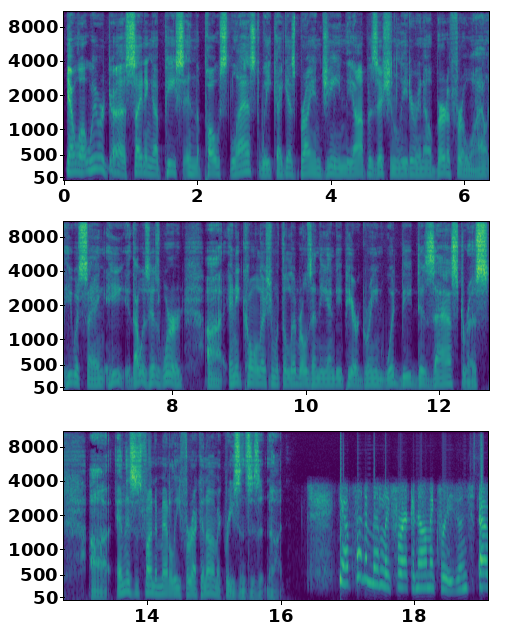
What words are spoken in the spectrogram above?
Yeah, well, we were uh, citing a piece in the Post last week. I guess Brian Jean, the opposition leader in Alberta for a while, he was saying he that was his word. Uh, any coalition with the Liberals and the NDP or Green would be disastrous, uh, and this is fundamentally for economic reasons, is it not? Fundamentally for economic reasons. Uh,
